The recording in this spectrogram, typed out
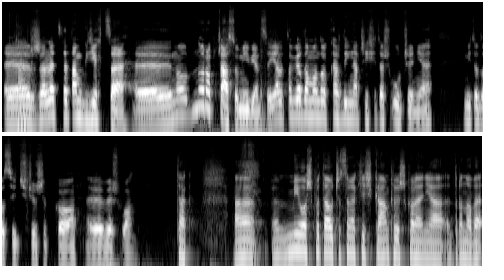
E, Tak. Że lecę tam, gdzie chcę. E, No, no rok czasu mniej więcej, ale to wiadomo, no, każdy inaczej się też uczy, nie? Mi to dosyć szybko e, wyszło. Tak. A Miłosz pytał, czy są jakieś kampy, szkolenia dronowe.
